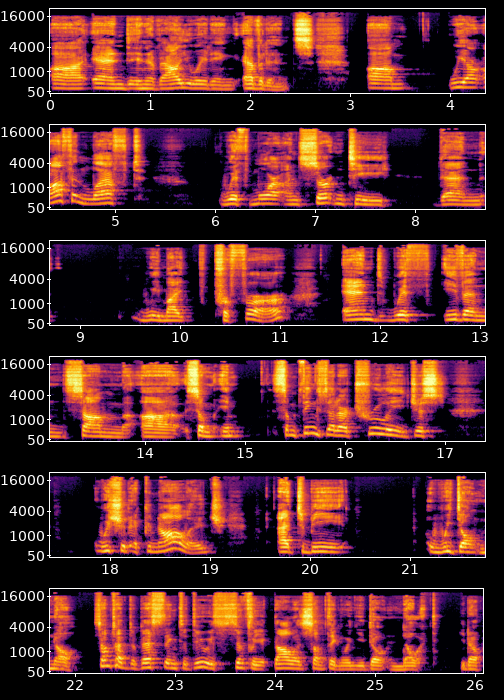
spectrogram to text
uh, and in evaluating evidence, um, we are often left with more uncertainty than we might prefer, and with even some uh, some some things that are truly just we should acknowledge uh, to be we don't know. Sometimes the best thing to do is simply acknowledge something when you don't know it. You know,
